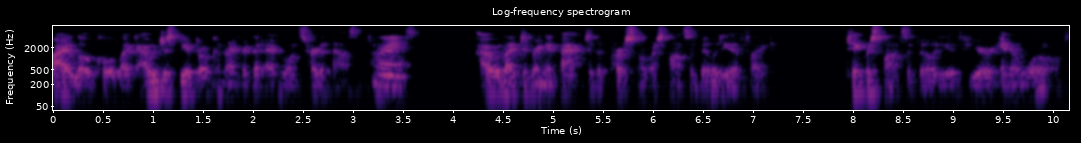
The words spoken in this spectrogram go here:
buy local, like I would just be a broken record that everyone's heard a thousand times. Right. I would like to bring it back to the personal responsibility of like, take responsibility of your inner world.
